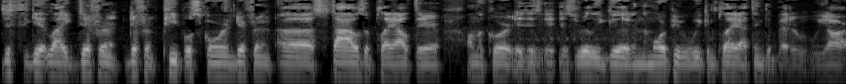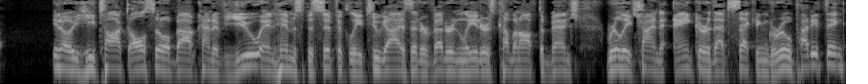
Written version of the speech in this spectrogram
just to get like different, different people scoring different, uh, styles of play out there on the court is, is really good. And the more people we can play, I think the better we are you know, he talked also about kind of you and him specifically, two guys that are veteran leaders coming off the bench, really trying to anchor that second group. How do you think,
